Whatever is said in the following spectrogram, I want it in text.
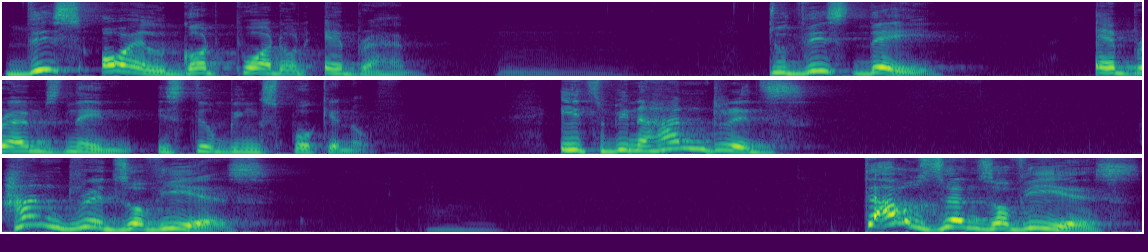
This oil God poured on Abraham. To this day, Abraham's name is still being spoken of. It's been hundreds, hundreds of years, thousands of years.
